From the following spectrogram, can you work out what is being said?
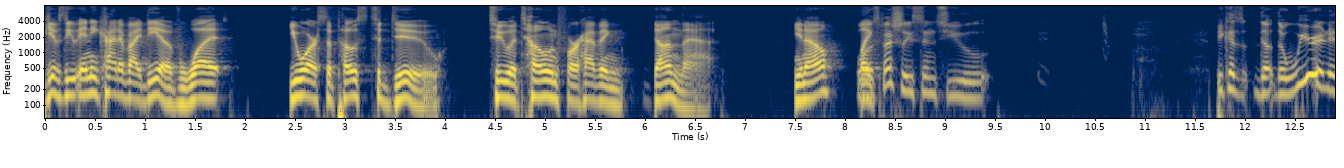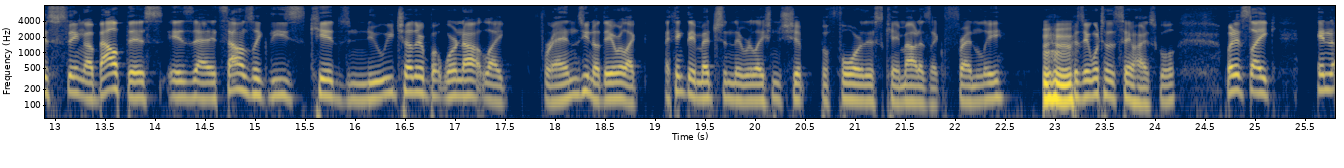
gives you any kind of idea of what you are supposed to do to atone for having done that you know? Well, like especially since you because the the weirdest thing about this is that it sounds like these kids knew each other but were not like friends. You know, they were like I think they mentioned their relationship before this came out as like friendly mm-hmm. because they went to the same high school. But it's like in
